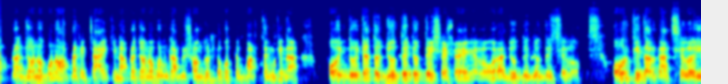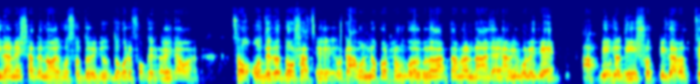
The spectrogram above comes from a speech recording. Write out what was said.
আপনার জনগণও আপনাকে চায় কিনা, আপনার জনগণকে আপনি সন্তুষ্ট করতে পারছেন কিনা, ওই দুইটা তো যুদ্ধে যুদ্ধেই শেষ হয়ে গেল, ওরা যুদ্ধে যুদ্ধে ছিল। ওর কি দরকার ছিল ইরানের সাথে নয় বছর ধরে যুদ্ধ করে ফকির হয়ে যাওয়ার? তো ওদেরও দোষ আছে, ওটা অন্য প্রসঙ্গ, ওইগুলো আমরা না যাই। আমি বলি যে, আপনি যদি সত্যিকার অর্থে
